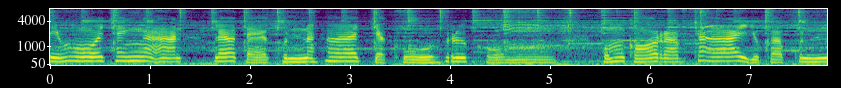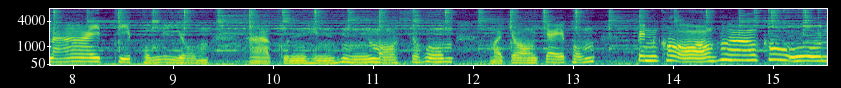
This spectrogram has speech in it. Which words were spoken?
นิ้วใช้งาน แล้วแต่คุณนะจะขู่หรือคมผมขอรับใช้อยู่กับคุณนายที่ผมนิยม หากคุณเห็นเหมาะสม มาจองใจผมเป็นของคุณ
